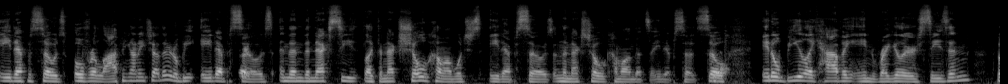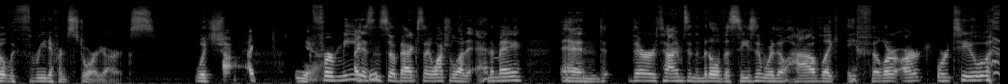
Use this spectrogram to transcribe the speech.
eight episodes overlapping on each other. It'll be eight episodes, and then the next se- like the next show will come on, which is eight episodes, and the next show will come on that's eight episodes. So Yeah. it'll be like having a regular season, but with three different story arcs, which yeah. for me I isn't think- so bad because I watch a lot of anime, and there are times in the middle of a season where they'll have like a filler arc or two.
